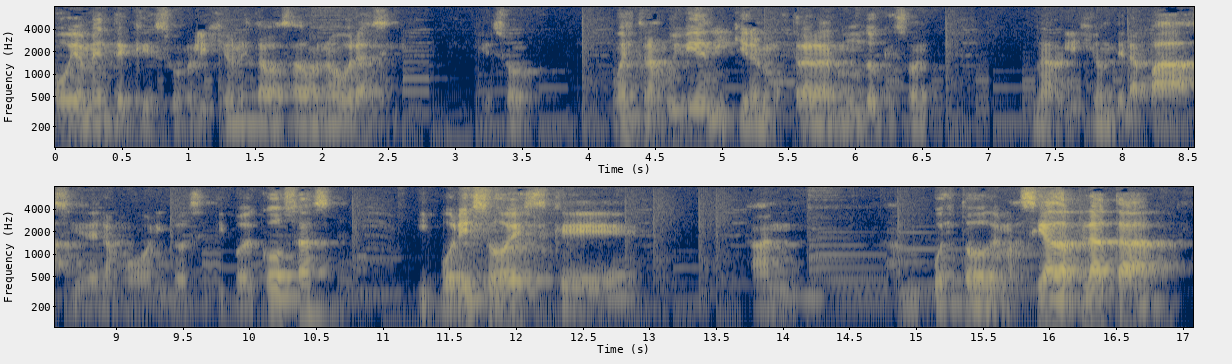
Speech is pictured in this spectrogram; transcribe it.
Obviamente que su religión está basada en obras y eso muestran muy bien y quieren mostrar al mundo que son una religión de la paz y del amor y todo ese tipo de cosas y por eso es que han, puesto demasiada plata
